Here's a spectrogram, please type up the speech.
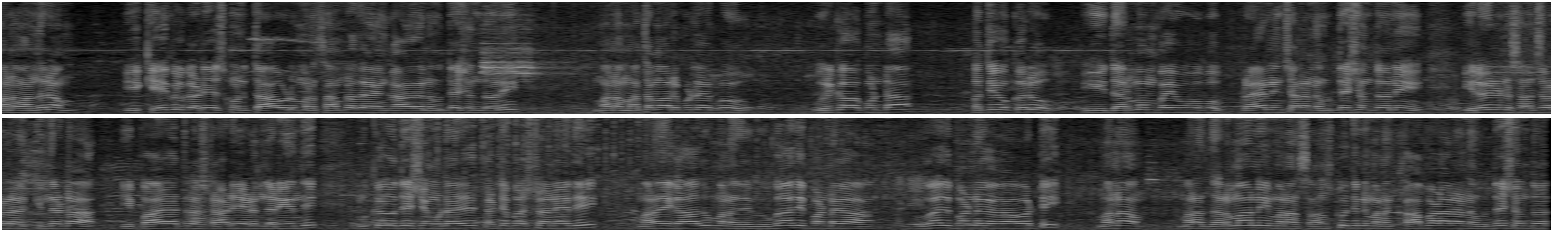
మనం అందరం ఈ కేకులు కడేసుకుని తాగుడు మన సాంప్రదాయం కాదనే ఉద్దేశంతో మన మత మార్పులకు గురి కాకుండా ప్రతి ఒక్కరూ ఈ ధర్మంపై ప్రయాణించాలనే ఉద్దేశంతో ఇరవై రెండు సంవత్సరాల కిందట ఈ పాదయాత్ర స్టార్ట్ చేయడం జరిగింది. ముఖ్య ఉద్దేశం కూడా అదే థర్టీ ఫస్ట్ అనేది మనది కాదు మనది ఉగాది పండగ ఉగాది పండగ కాబట్టి మన మన ధర్మాన్ని మన సంస్కృతిని మనం కాపాడాలనే ఉద్దేశంతో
